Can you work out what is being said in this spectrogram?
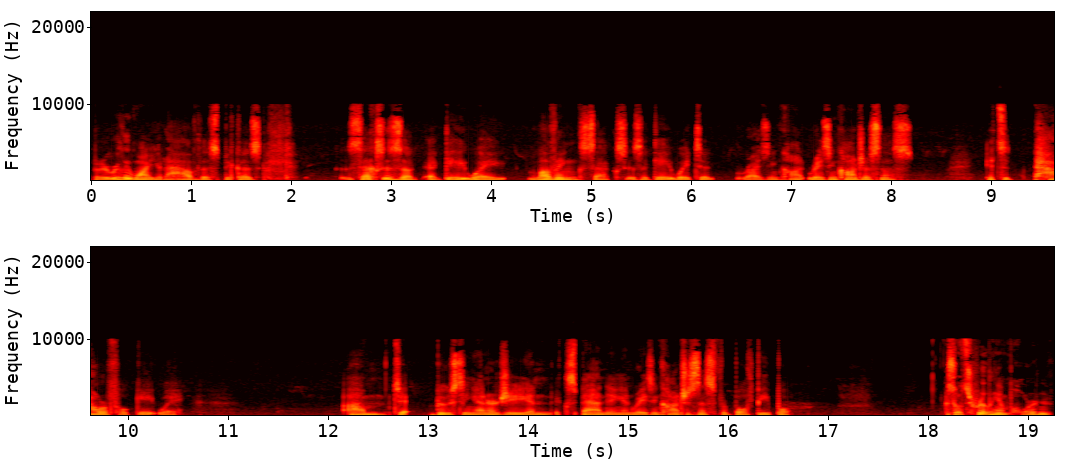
but I really want you to have this because sex is a, a gateway. Loving sex is a gateway to rising con- raising consciousness. It's a powerful gateway um, to boosting energy and expanding and raising consciousness for both people. So it's really important.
